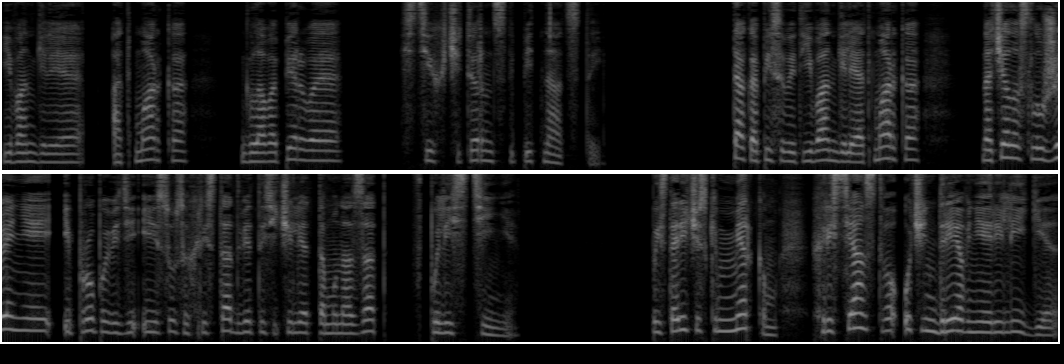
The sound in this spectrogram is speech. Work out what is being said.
Евангелие от Марка, глава 1, стих 14-15. Так описывает Евангелие от Марка Начало служения и проповеди Иисуса Христа две тысячи лет тому назад в Палестине. По историческим меркам христианство очень древняя религия,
